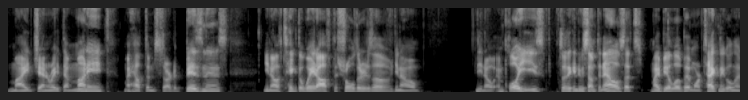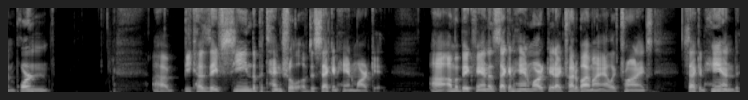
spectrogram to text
might generate them money, might help them start a business, you know, take the weight off the shoulders of, you know, you know, employees so they can do something else that's might be a little bit more technical and important. Uh, because they've seen the potential of the secondhand market. Uh, I'm a big fan of the secondhand market. I try to buy my electronics secondhand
